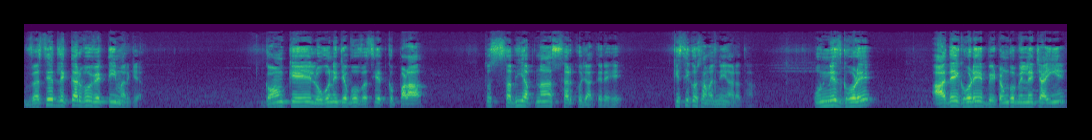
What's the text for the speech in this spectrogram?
वसीयत लिखकर वो व्यक्ति मर गया। गाँव के लोगों ने जब वो वसीयत को पढ़ा तो सभी अपना सर खुजाते रहे। किसी को समझ नहीं आ रहा था। उन्नीस घोड़े, आधे घोड़े बेटों को मिलने चाहिए।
